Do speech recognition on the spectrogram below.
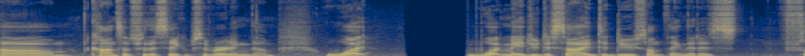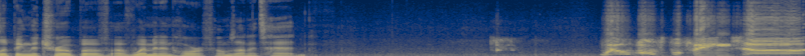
um, concepts for the sake of subverting them. What what made you decide to do something that is flipping the trope of, of women in horror films on its head? Well, multiple things. Uh,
